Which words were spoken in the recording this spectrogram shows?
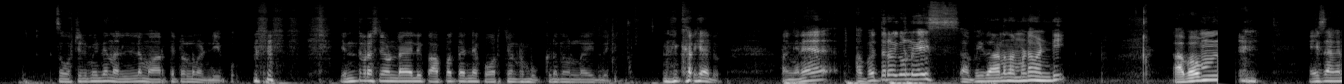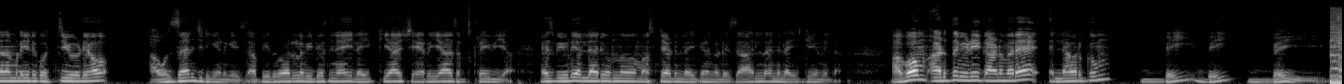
സോഷ്യൽ മീഡിയ നല്ല മാർക്കറ്റുള്ള വണ്ടി ഇപ്പോൾ എന്ത് പ്രശ്നം ഉണ്ടായാലും ഇപ്പം അപ്പം തന്നെ ഫോർച്യൂണർ ബുക്ക് എന്നുള്ള ഇത് വരും. നിനക്കറിയാലോ. അങ്ങനെ അപ്പോൾ ഇത്രയൊക്കെ ഉള്ളു ഗൈസ് അപ്പോൾ ഇതാണ് നമ്മുടെ വണ്ടി. അപ്പം ഗൈസ് അങ്ങനെ നമ്മുടെ ഈ ഒരു കൊച്ചു വീഡിയോ അവസാനിച്ചിരിക്കുകയാണ് ഗൈസ് അപ്പോൾ ഇതുപോലുള്ള വീഡിയോസിനായി ലൈക്ക് ചെയ്യുക ഷെയർ ചെയ്യുക സബ്സ്ക്രൈബ് ചെയ്യുക. ഗൈസ് വീഡിയോ എല്ലാവരും ഒന്ന് മസ്റ്റ് ആയിട്ടും ലൈക്ക് ചെയ്യണം കേട്ടോ ആരും തന്നെ ലൈക്ക് ചെയ്യുന്നില്ല. അപ്പം അടുത്ത വീഡിയോ കാണും വരെ എല്ലാവർക്കും ബൈ ബൈ ബൈ.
